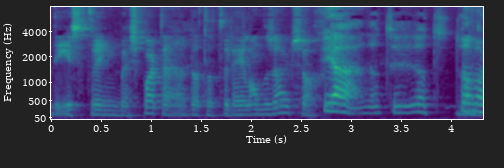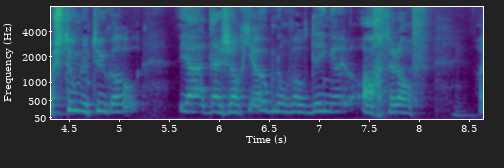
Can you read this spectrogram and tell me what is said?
de eerste training bij Sparta dat dat er heel anders uitzag. Ja, dat, dat, dat was toen natuurlijk al. Ja, daar zag je ook nog wel dingen achteraf. Hm.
